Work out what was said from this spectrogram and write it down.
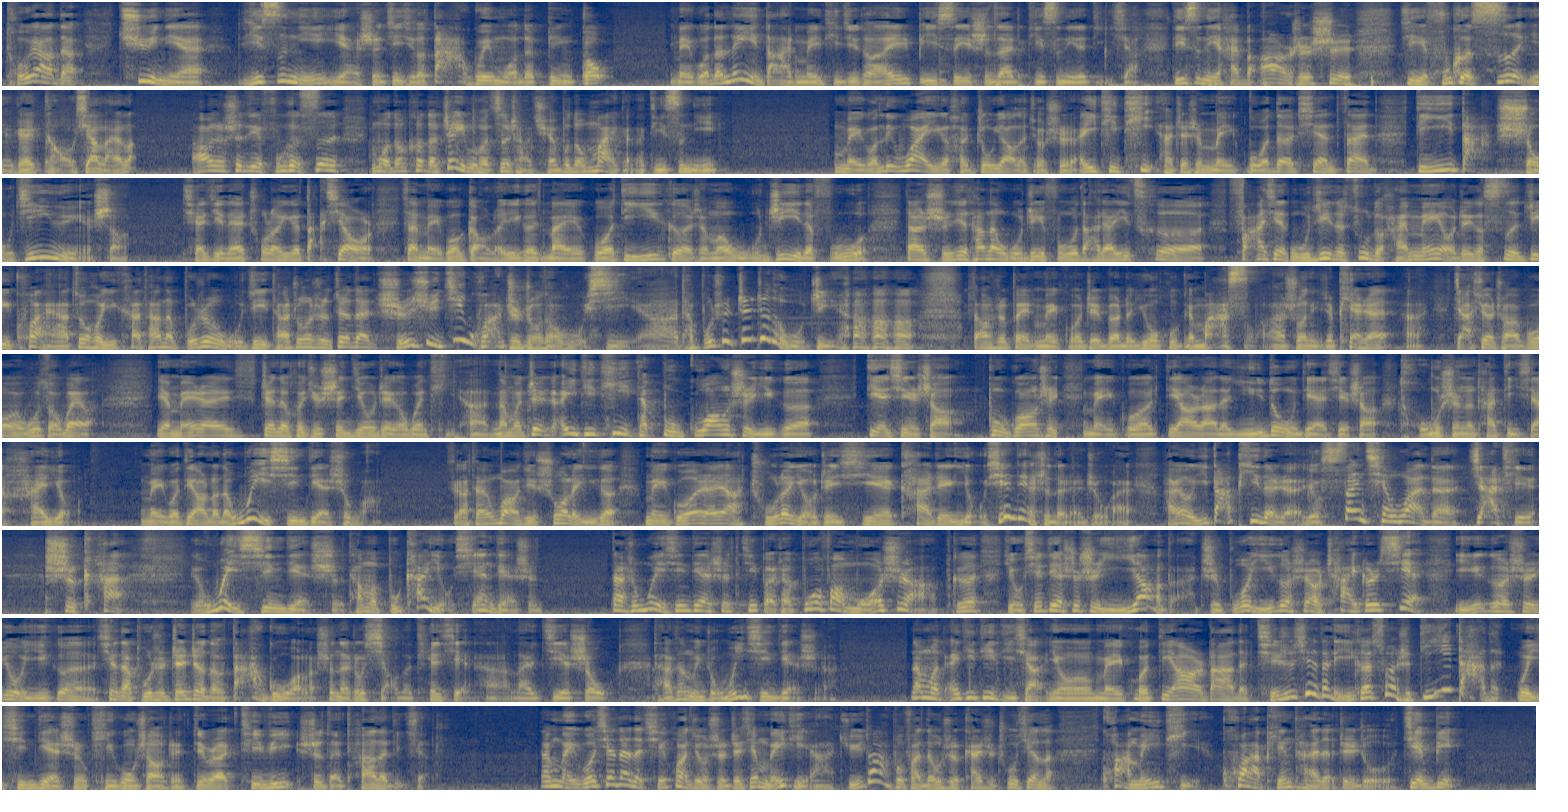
同样的，去年迪士尼也是进行了大规模的并购，美国的另一大媒体集团 ABC 是在迪士尼的底下，迪士尼还把二十世纪福克斯也给搞下来了。二十世纪福克斯、默多克的这一部分资产全部都卖给了迪士尼。美国另外一个很重要的就是 ATT 啊，这是美国的现在第一大手机运营商。前几年出了一个大笑话，在美国搞了一个美国第一个什么五 G 的服务，但实际它那五 G 服务，大家一测发现五 G 的速度还没有这个四 G 快啊。最后一看，它那不是五 G，他说是这在持续进化之中的五 G 啊，它不是真正的五 G。哈哈哈，当时被美国这边的用户给骂死了啊，说你这骗人啊，假宣传。不过无所谓了，也没人真的会去深究这个问题啊。那么这个 ATT 它不光是一个。电信商不光是美国第二大的移动电信商，同时呢，它底下还有美国第二大的卫星电视网。刚才忘记说了一个，美国人呀，除了有这些看这个有线电视的人之外，还有一大批的人，有三千万的家庭是看这个卫星电视，他们不看有线电视。但是卫星电视基本上播放模式啊，跟有些电视是一样的，只不过一个是要插一根线，一个是又一个现在不是真正的大锅了，是那种小的天线啊来接收，它这么一种卫星电视。那么 ATT 底下有美国第二大的，其实现在应该算是第一大的卫星电视提供商，这 DirecTV 是在它的底下。那美国现在的情况就是这些媒体啊，绝大部分都是开始出现了跨媒体、跨平台的这种兼并。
